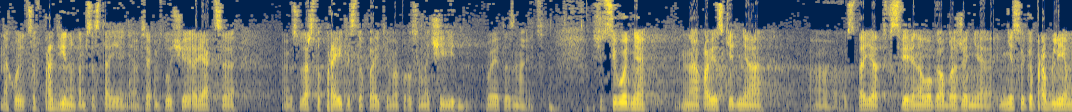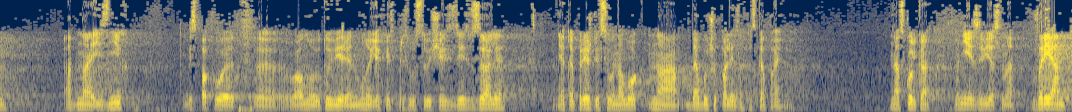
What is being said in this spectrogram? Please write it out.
находится в продвинутом состоянии. Во всяком случае, реакция государства, правительства по этим вопросам очевидна. Вы это знаете. Значит, сегодня на повестке дня э, стоят в сфере налогообложения несколько проблем. Одна из них беспокоит, э, волнует, уверен, многих из присутствующих здесь в зале. Это прежде всего налог на добычу полезных ископаемых. Насколько мне известно, вариант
